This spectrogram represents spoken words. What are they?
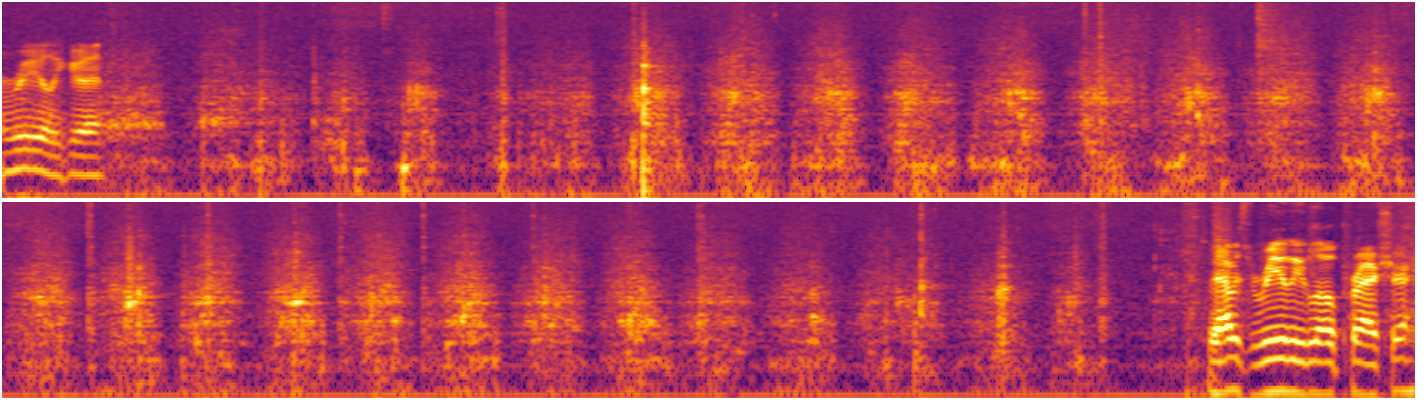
It's working really good. So that was really low pressure.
